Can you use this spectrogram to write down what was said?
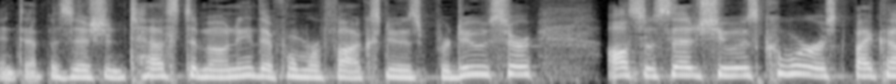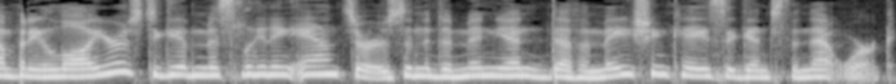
In deposition testimony, the former Fox News producer also said she was coerced by company lawyers to give misleading answers in the Dominion defamation case against the network.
